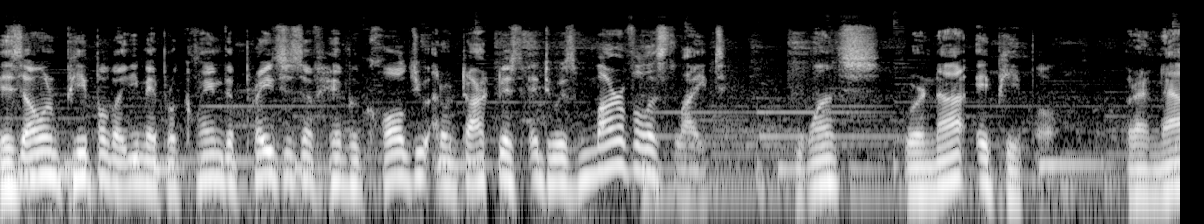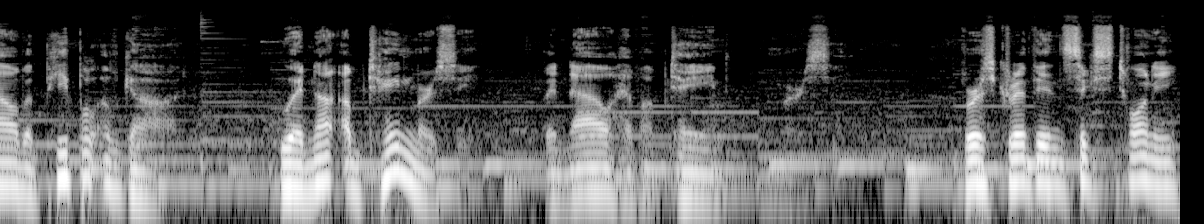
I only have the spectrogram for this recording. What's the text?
his own people, that you may proclaim the praises of him who called you out of darkness into his marvelous light. You once were not a people, but are now the people of God, who had not obtained mercy, but now have obtained mercy. 1 Corinthians 6:20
